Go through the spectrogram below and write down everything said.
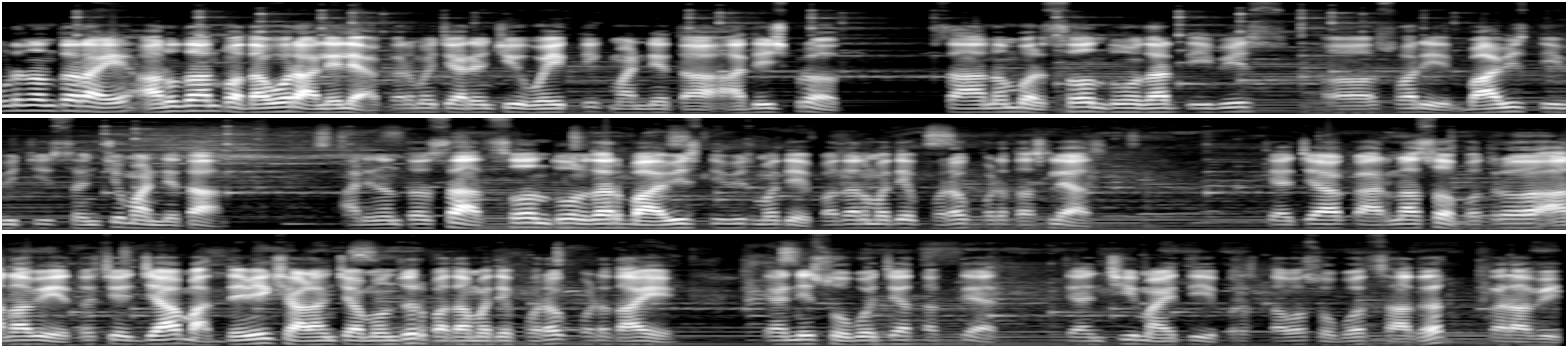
पुढे नंतर आहे अनुदान पदावर आलेल्या कर्मचाऱ्यांची वैयक्तिक मान्यता आदेशप्रत सहा नंबर सन दोन हजार तेवीस सॉरी बावीस तेवीसची संच मान्यता आणि नंतर सात सन दोन हजार बावीस तेवीसमध्ये पदांमध्ये फरक पडत असल्यास त्याच्या कारणासह पत्र आणावे तसेच ज्या माध्यमिक शाळांच्या मंजूर पदामध्ये फरक पडत आहे त्यांनी सोबतच्या तक्त्यात त्यांची माहिती प्रस्तावासोबत सादर करावी.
